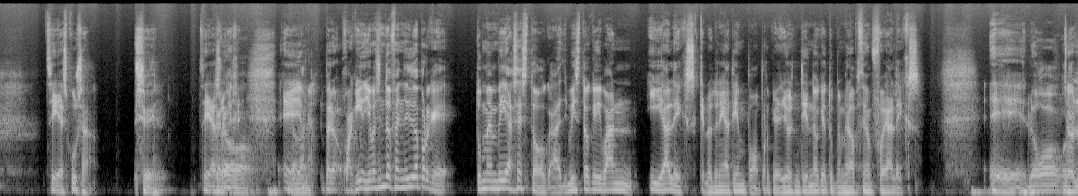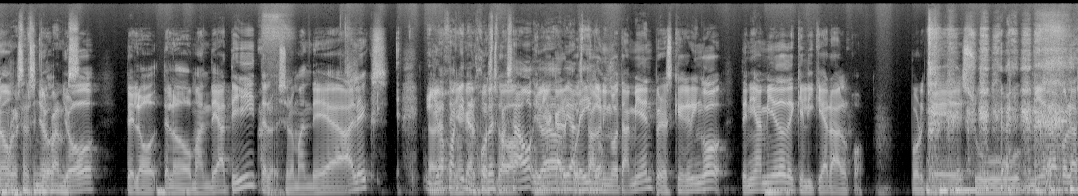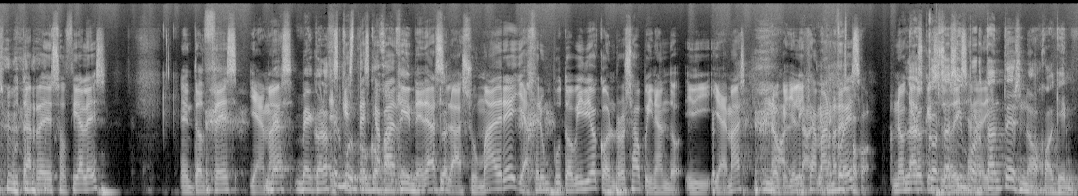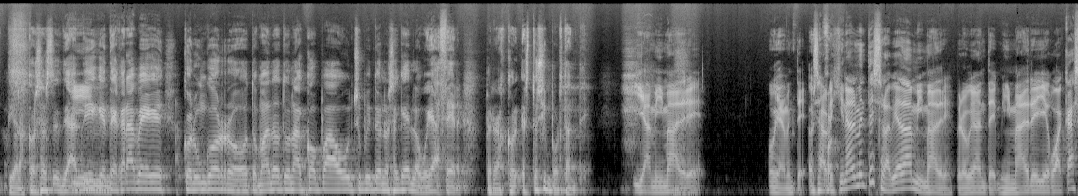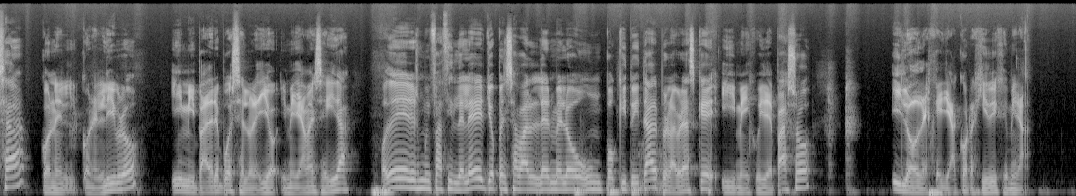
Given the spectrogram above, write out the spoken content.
Sí, excusa. Sí. Sí, ya Pero- lo dije. Eh, no, vale. Pero Joaquín, yo me siento ofendido porque tú me envías esto, has visto que Iván y Alex, que no tenía tiempo, porque yo entiendo que tu primera opción fue Alex. Eh, luego No, no. al señor yo, Barnes. yo te, lo, te lo mandé a ti, te lo- se lo mandé a Alex. Y yo, Joaquín, el jueves puesto- pasado, yo que había puesto a leído- Gringo también, pero es que Gringo tenía miedo de que liqueara algo. Porque su mierda con las putas redes sociales. Entonces, y además, Me- me conoces es que muy este es capaz de- Joaquín. de dárselo a su madre y hacer un puto vídeo con Rosa opinando. Y, y además, No, lo que yo le dije no, a Marco es: poco. No las quiero que se lo cosas deis a nadie. importantes, no, Joaquín. Tío, las cosas de a Y- ti que te grabe con un gorro o tomándote una copa o un chupito de no sé qué, lo voy a hacer. Pero esto es importante. y a mi madre, obviamente. O sea, originalmente se lo había dado a mi madre, pero obviamente mi madre llegó a casa con el, con el libro y mi padre pues se lo leyó y me llama enseguida. Joder, es muy fácil de leer. Yo pensaba leérmelo un poquito y tal, pero la verdad es que. Y me dijo, y de paso. Y lo dejé ya corregido y dije, mira,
